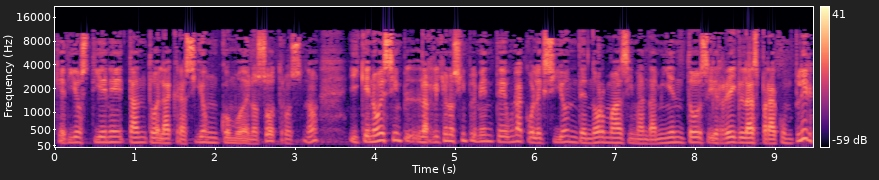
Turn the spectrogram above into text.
que Dios tiene tanto de la creación como de nosotros, ¿no? Y que no es simple, la religión no es simplemente una colección de normas y mandamientos y reglas para cumplir,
